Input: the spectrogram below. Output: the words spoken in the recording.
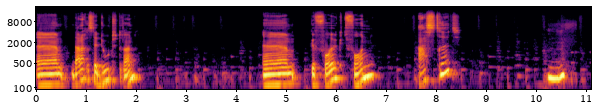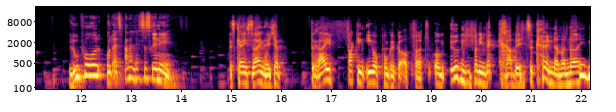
Ähm, danach ist der Dude dran. Ähm, gefolgt von Astrid, Mhm. Loophole und als allerletztes René. Das kann nicht sein. Ich habe drei fucking Ego-Punkte geopfert, um irgendwie von ihm wegkrabbeln zu können, aber nein.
